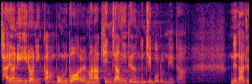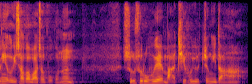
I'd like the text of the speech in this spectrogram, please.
자연이 이러니까 몸도 얼마나 긴장이 되었는지 모릅니다. 근데 나중에 의사가 와서 보고는 수술 후에 마취 후유증이다.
